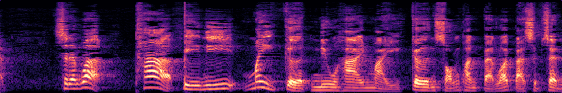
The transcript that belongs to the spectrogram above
2,008 แสดงว่าถ้าปีนี้ไม่เกิดนิวไฮใหม่เกิน 2,880 เซน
